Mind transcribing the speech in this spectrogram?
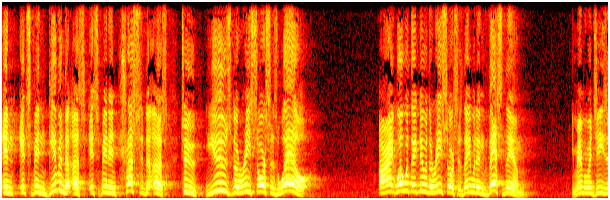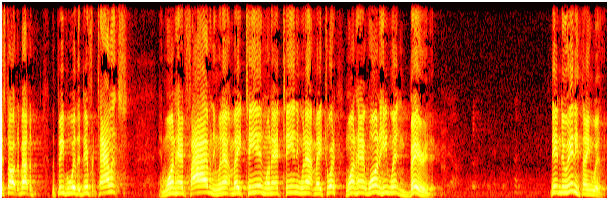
And it's been given to us, it's been entrusted to us to use the resources well. All right, what would they do with the resources? They would invest them. You remember when Jesus talked about the the people with the different talents. And one had five and he went out and made ten. One had ten, he went out and made twenty. One had one and he went and buried it. Didn't do anything with it.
